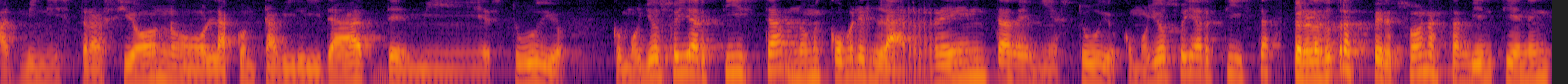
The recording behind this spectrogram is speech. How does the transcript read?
administración o la contabilidad de mi estudio. Como yo soy artista, no me cobres la renta de mi estudio. Como yo soy artista, pero las otras personas también tienen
